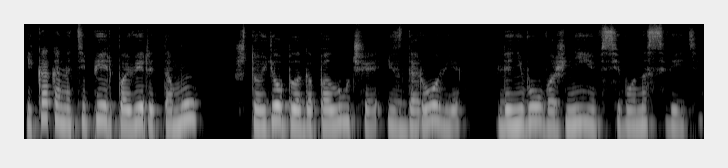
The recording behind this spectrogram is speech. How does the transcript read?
и как она теперь поверит тому, что ее благополучие и здоровье для него важнее всего на свете.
